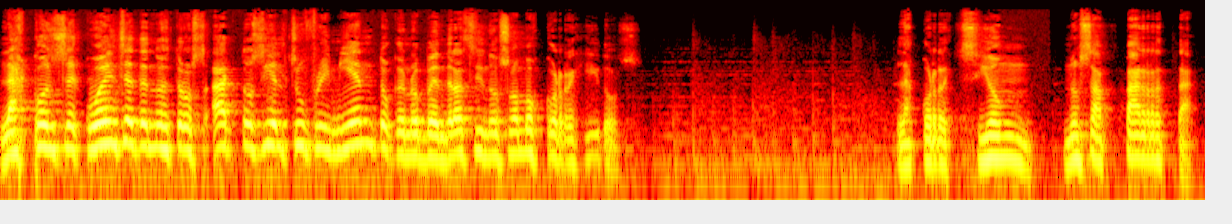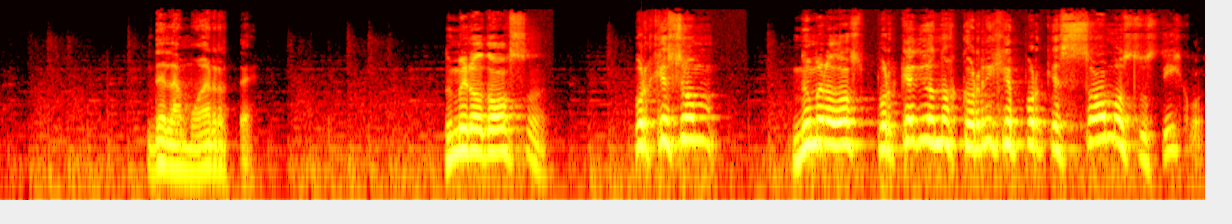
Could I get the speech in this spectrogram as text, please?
las consecuencias de nuestros actos y el sufrimiento que nos vendrá si no somos corregidos. La corrección nos aparta de la muerte. Número dos, ¿por qué son? Número dos, ¿por qué Dios nos corrige? Porque somos sus hijos.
